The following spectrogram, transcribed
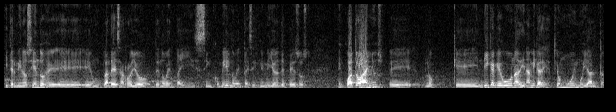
y terminó siendo eh, eh, eh, un plan de desarrollo de 95 mil, 96 mil millones de pesos en cuatro años, lo que indica que hubo una dinámica de gestión muy, muy alta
